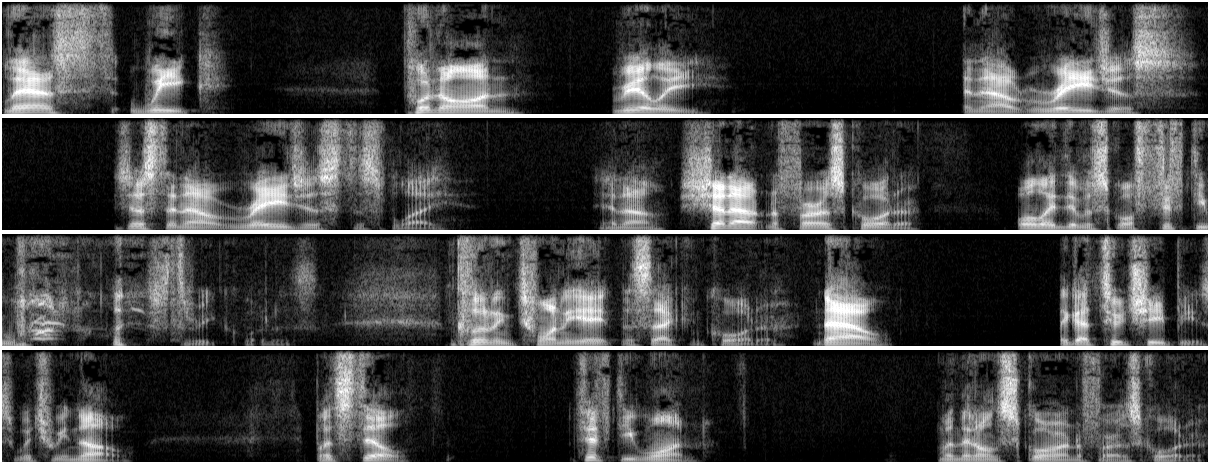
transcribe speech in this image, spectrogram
last week put on really an outrageous, just an outrageous display. You know, shut out in the first quarter. All they did was score 51 in the last three quarters, including 28 in the second quarter. Now, they got two cheapies, which we know. But still, 51 when they don't score in the first quarter.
